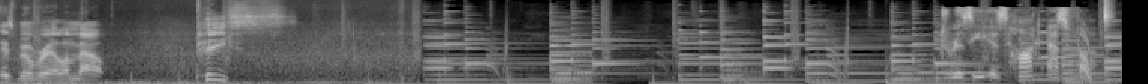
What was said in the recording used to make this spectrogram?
It's been real. I'm out. Peace. Drizzy is hot as fuck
